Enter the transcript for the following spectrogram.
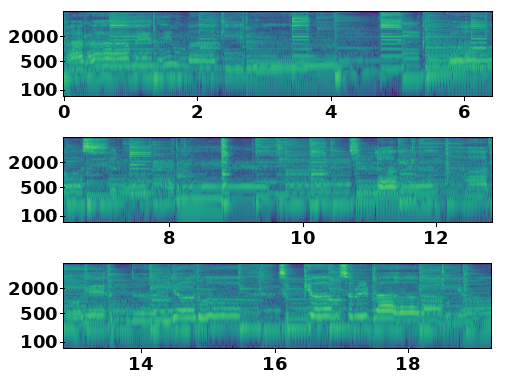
바람에 내몸 맡기듯 그곳으로 가네. 질렁이는 파도에 흔들려도 수평선을 바라보며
